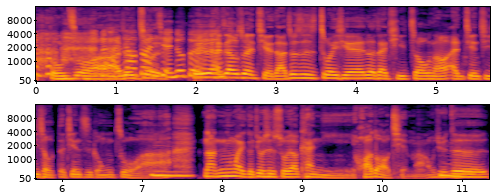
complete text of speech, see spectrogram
工作啊，还是要赚钱就对了，对，还是要赚钱的、啊，就是做一些乐在其中，然后按件计酬的兼职工作啊、嗯。那另外一个就是说要看你花多少钱嘛，我觉得、嗯。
